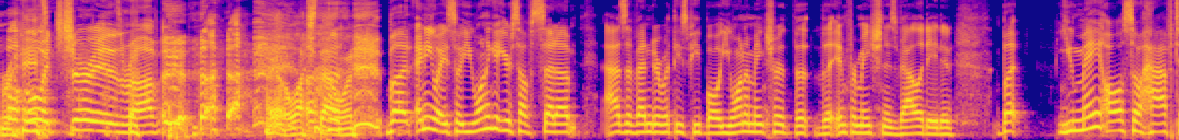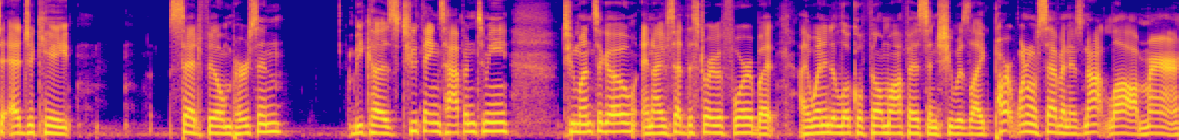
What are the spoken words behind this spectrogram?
Oh, it sure is, Rob. I gotta watch that one. But anyway, so you want to get yourself set up as a vendor with these people. You want to make sure that the information is validated. But you may also have to educate said film person because two things happened to me two months ago and i've said this story before but i went into local film office and she was like part 107 is not law meh.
